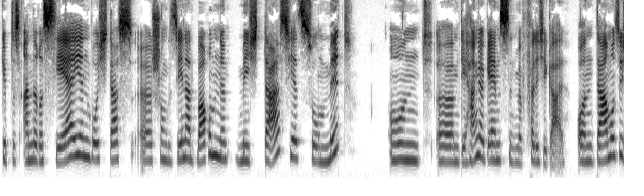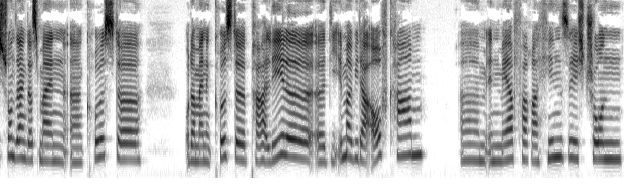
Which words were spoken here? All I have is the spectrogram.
Gibt es andere Serien, wo ich das äh, schon gesehen habe? Warum nimmt mich das jetzt so mit? Und ähm, die Hunger Games sind mir völlig egal. Und da muss ich schon sagen, dass mein äh, größter oder meine größte Parallele, äh, die immer wieder aufkam, ähm, in mehrfacher Hinsicht schon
